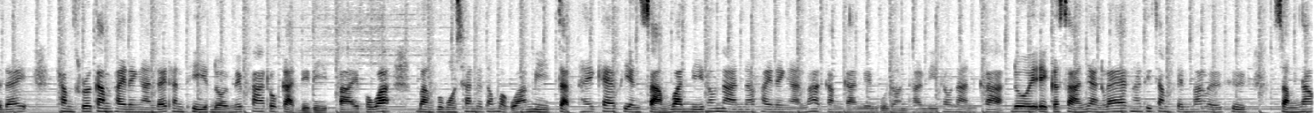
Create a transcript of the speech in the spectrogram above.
จะได้ทำธุรกรรมภายในงานได้ทันที โดยไม่พลาดโอกาสดีๆ ไป เพราะว่าบางโปรโมชั่นจะต้องบอกว่ามีจัดให้แค่เพียง 3 วันนี้เท่านั้นนะภายในงานมหกรรมการเงินอุดรธานีเท่านั้นค่ะ โดยเอกสารอย่างแรกนะที่จำเป็นมากเลยก็คือสำเนา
